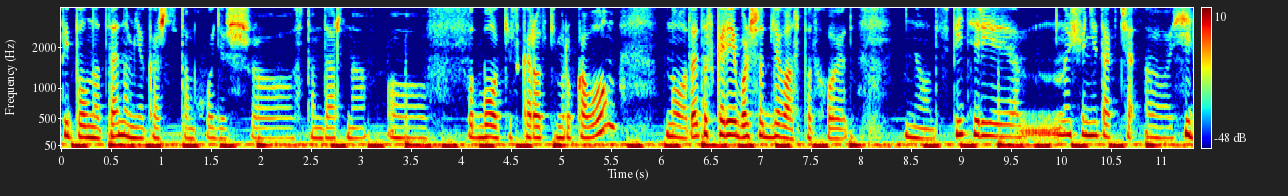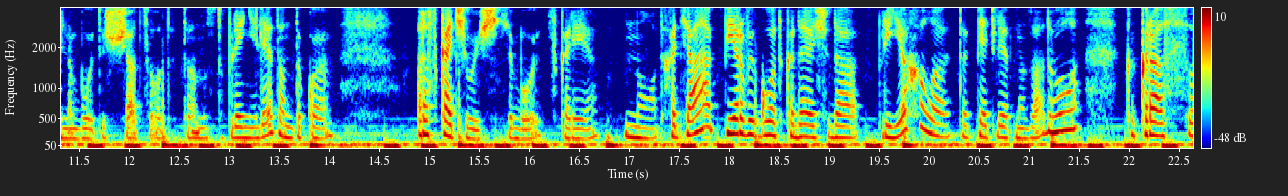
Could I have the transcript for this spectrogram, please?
ты полноценно, мне кажется, там ходишь э, стандартно э, в футболке с коротким рукавом. Но вот это скорее больше для вас подходит. Ну, вот, в Питере, ну, еще не так э, сильно будет ощущаться вот это наступление лета, оно такое раскачивающийся будет скорее. Ну, вот. Хотя первый год, когда я сюда приехала, это пять лет назад было, как раз э,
